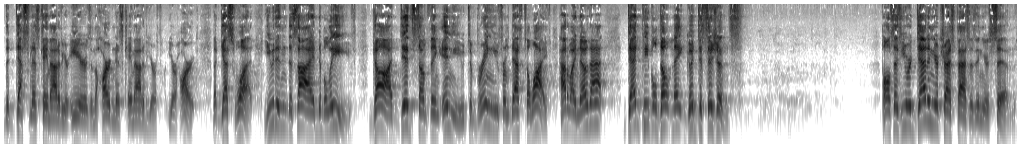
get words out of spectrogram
the deafness came out of your ears and the hardness came out of your, your heart. But guess what? You didn't decide to believe. God did something in you to bring you from death to life. How do I know that? Dead people don't make good decisions. Paul says, You were dead in your trespasses and your sins.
